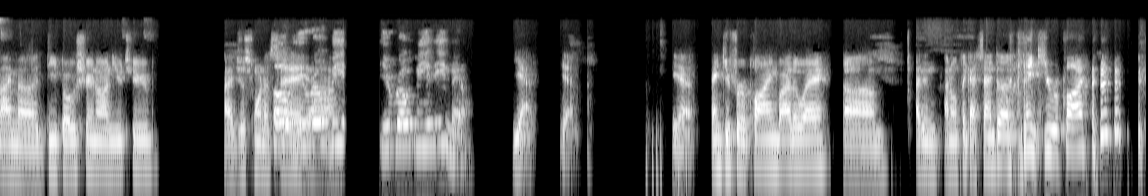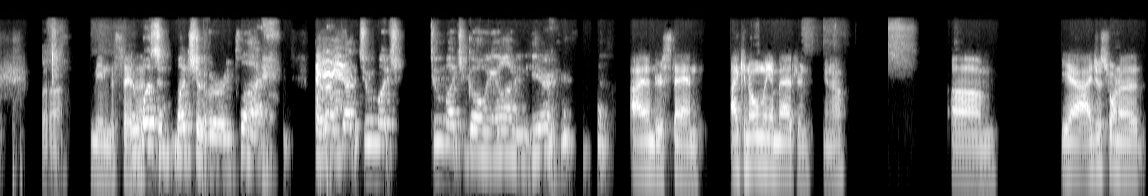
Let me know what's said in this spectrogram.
I'm a Deep Ocean on YouTube. I just want to Oh, say, you wrote uh, me, you wrote me an email. yeah, yeah, yeah. Thank you for applying, By the way, um, I didn't. I don't think I sent a thank you reply, but uh, mean to say it that. wasn't much of a reply, but I got too much, too much going on in here. I understand. I can only imagine, you know. Um, yeah, I just want to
